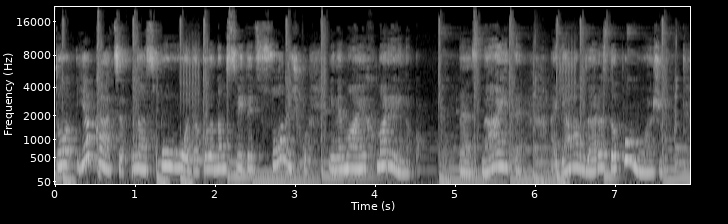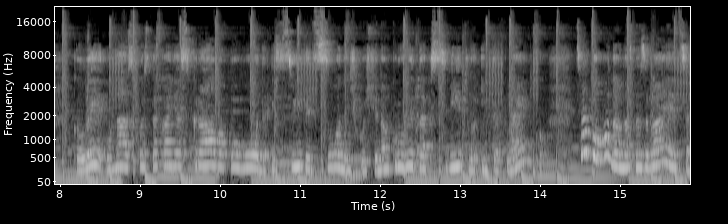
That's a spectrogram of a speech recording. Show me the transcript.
то яка це у нас погода, коли нам світить сонечко і немає хмаринок? Не знаєте? А я вам зараз допоможу. Коли у нас ось така яскрава погода і світить сонечко, що навкруги так світло і тепленько, ця погода у нас називається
